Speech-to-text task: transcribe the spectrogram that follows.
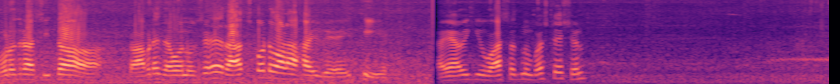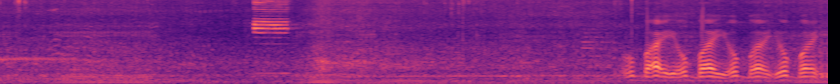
વડોદરા સીધા તો આપણે જવાનું છે રાજકોટ વાળા હાઈવે અહીંથી અહીંયા આવી ગયું વાસદનું બસ સ્ટેશન ઓ ભાઈ ઓ ભાઈ ઓ ભાઈ ઓ ભાઈ.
